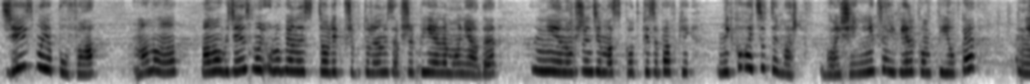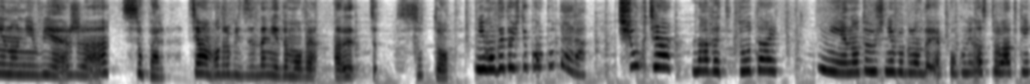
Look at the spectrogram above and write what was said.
gdzie jest moja pufa? Mamo, mamo, gdzie jest mój ulubiony stolik, przy którym zawsze piję lemoniadę? Nie no, wszędzie maskotki, zabawki. Mikołaj, co ty masz? Gąsienicę i wielką piłkę? Nie no, nie wierzę. Super, chciałam odrobić zadanie domowe, ale co, co to? Nie mogę dojść do komputera. Ciuchcia, nawet tutaj? Nie no, to już nie wygląda jak pokój nastolatki,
